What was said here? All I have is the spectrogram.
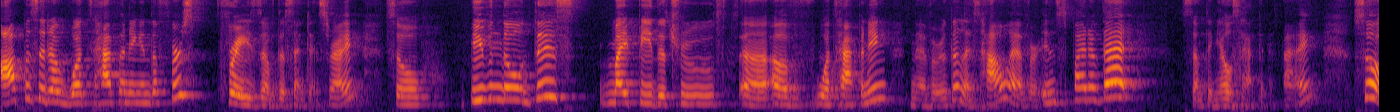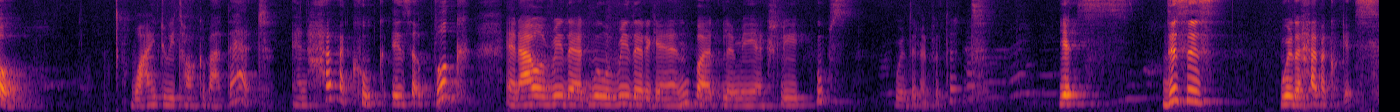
opposite of what's happening in the first phrase of the sentence, right? So even though this might be the truth uh, of what's happening, nevertheless, however, in spite of that, something else happened, right? So, why do we talk about that? And Habakkuk is a book, and I will read that, we'll read that again, but let me actually, oops, where did I put that? Yes, this is where the Habakkuk is.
